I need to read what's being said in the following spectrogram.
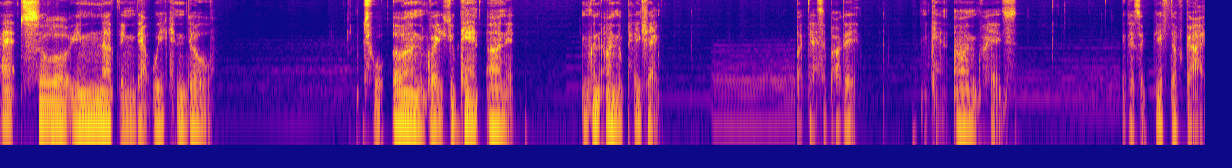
absolutely nothing that we can do to earn grace. You can't earn it. You can earn your paycheck, but that's about it. You can't earn grace. It is a gift of God.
